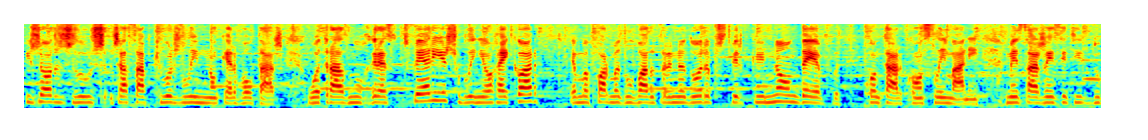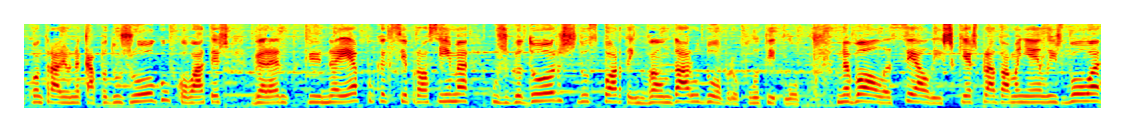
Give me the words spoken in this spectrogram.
e Jorge Jesus já sabe que o argelino não quer voltar. O atraso no regresso de férias, sublinha o Record, é uma forma de levar o treinador a perceber que não deve contar com Slimani. Mensagem em sentido do contrário na capa do jogo. Coates garante que na época que se aproxima, os jogadores do Sporting vão dar o dobro pelo título. Na bola, Celis, que é esperado amanhã em Lisboa,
